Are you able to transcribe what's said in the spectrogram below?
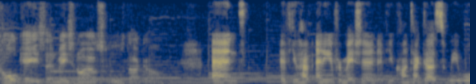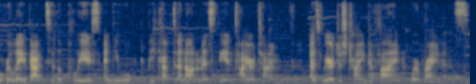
Cold case at masonohioschools.com. And if you have any information, if you contact us, we will relay that to the police and you will be kept anonymous the entire time as we are just trying to find where Brian is.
